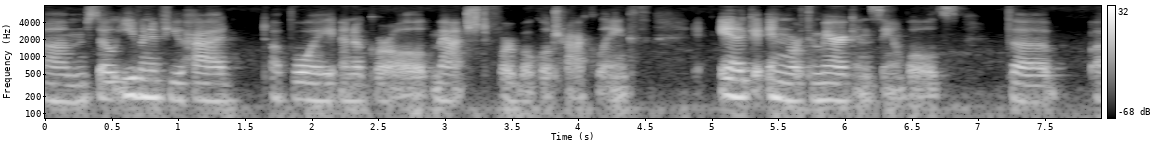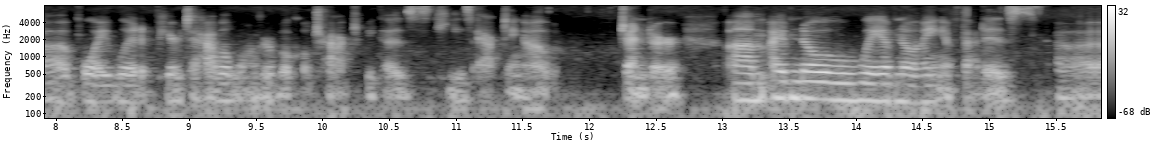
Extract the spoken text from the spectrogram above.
Um, so even if you had a boy and a girl matched for vocal tract length in, in North American samples, the uh, boy would appear to have a longer vocal tract because he's acting out gender. Um, I have no way of knowing if that is uh,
